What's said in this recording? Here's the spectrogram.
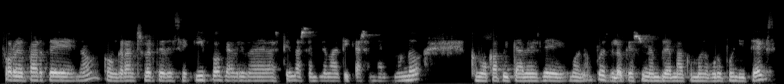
formé parte, ¿no? con gran suerte de ese equipo que abrió una de las tiendas emblemáticas en el mundo, como capitales de, bueno, pues de lo que es un emblema como el grupo Inditex.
